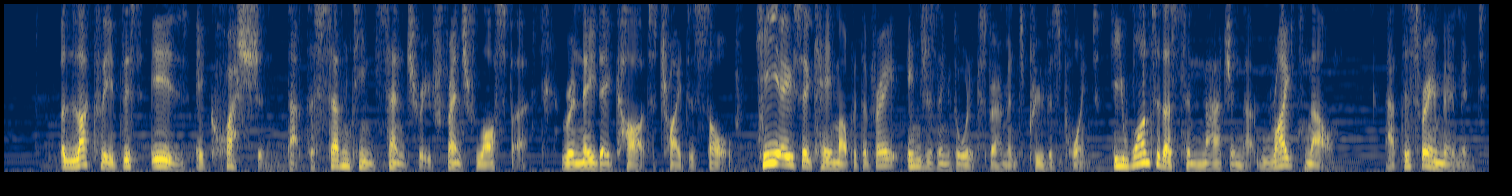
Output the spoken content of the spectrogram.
But luckily, this is a question that the 17th century French philosopher Rene Descartes tried to solve. He also came up with a very interesting thought experiment to prove his point. He wanted us to imagine that right now, at this very moment,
